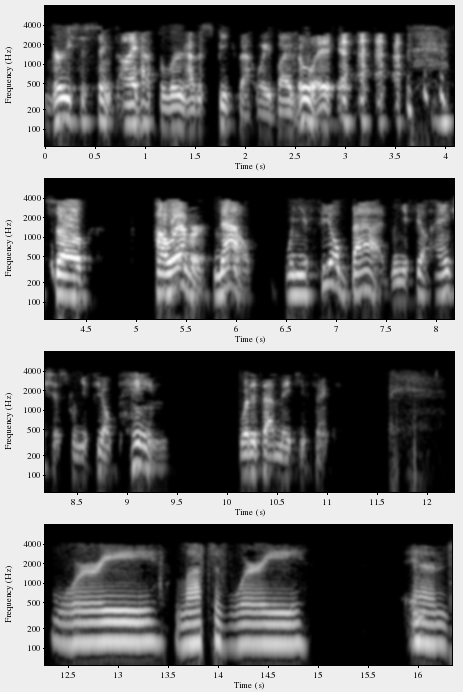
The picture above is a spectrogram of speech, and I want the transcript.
very succinct. I have to learn how to speak that way, by the way. so, however, now, when you feel bad, when you feel anxious, when you feel pain, what does that make you think? Worry, lots of worry, hmm. and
